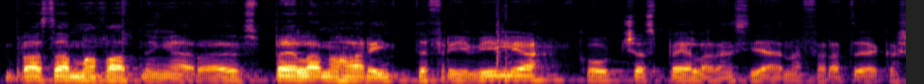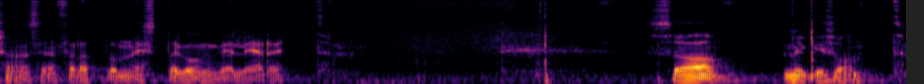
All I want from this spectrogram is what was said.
bra sammanfattning här. Spelarna har inte fri vilja, coacha spelarens hjärna för att öka chansen för att de nästa gång väljer rätt. Så mycket sånt.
